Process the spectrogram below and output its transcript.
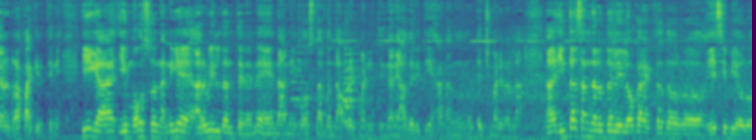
ಎರಡು ಡ್ರಾಪ್ ಹಾಕಿರ್ತೀನಿ. ಈಗ ಈ ಮೌಸ್ ನನಗೆ ಅರಿವಿಲ್ದಂತೆಯೇ ನಾನು ಈ ಮೌಸ್ನ ಬಂದು ಆಪ್ರೇಟ್ ಮಾಡಿರ್ತೀನಿ. ನಾನು ಯಾವುದೇ ರೀತಿ ಹಣನೂ ಟಚ್ ಮಾಡಿರಲ್ಲ. ಇಂಥ ಸಂದರ್ಭದಲ್ಲಿ ಲೋಕಾಯುಕ್ತದವರು, ಎ ಸಿ ಬಿ ಅವರು,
